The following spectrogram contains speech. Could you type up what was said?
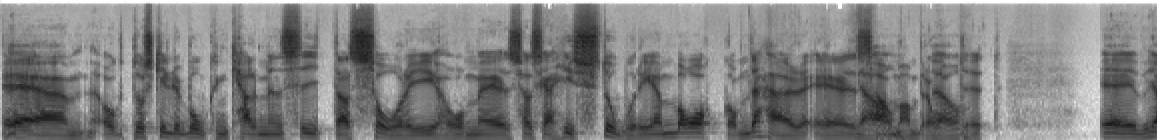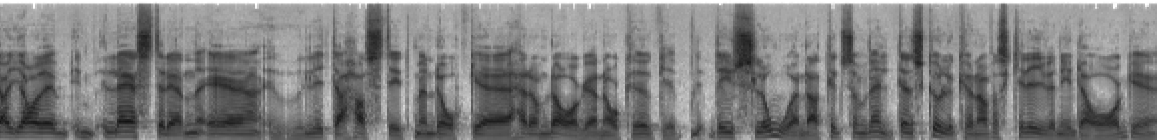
eh, och då skrev du boken Carmencitas sorg om eh, så att säga, historien bakom det här ja, sammanbrottet. Ja. Jag, jag, läste den eh, lite hastigt men dock eh, häromdagen och det är ju slående att liksom, den skulle kunna vara skriven idag eh,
